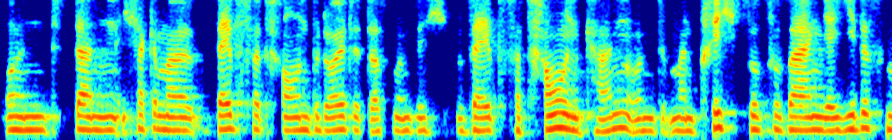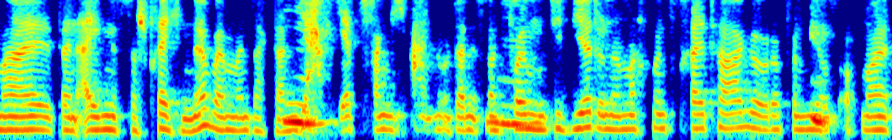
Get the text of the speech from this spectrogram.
Und dann, ich sage immer, Selbstvertrauen bedeutet, dass man sich selbst vertrauen kann. Und man bricht sozusagen ja jedes Mal sein eigenes Versprechen, ne? weil man sagt dann, mhm. ja, jetzt fange ich an. Und dann ist man mhm. voll motiviert und dann macht man es drei Tage oder von mir aus auch mal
